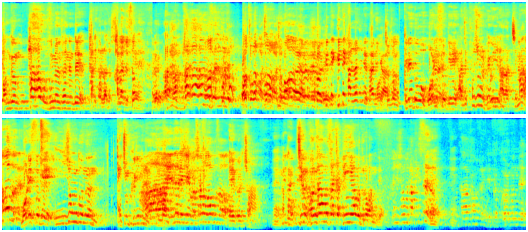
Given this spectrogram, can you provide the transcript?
방금 하하 웃으면서 했는데 다리 갈라졌어. 갈라졌어? 네. 아, 아, 하하 하면서 했는데 어 저거 봐 저거 봐 저거 봐. 어, 그때 그때 갈라지네 다리가. 어, 저 정- 그래도 머릿속에 아직 포징을 배우진 않았지만 아, 네. 머릿속에 이 정도는 대충 그림을 아 한번 옛날에 이제 막 샤워하고서 네 그렇죠 네, 약간 지금 건강은 살짝 빙의하고 들어갔는데요 현지 샤워 딱 했어요 네, 네. 딱 하고 이제 딱 그걸 본데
